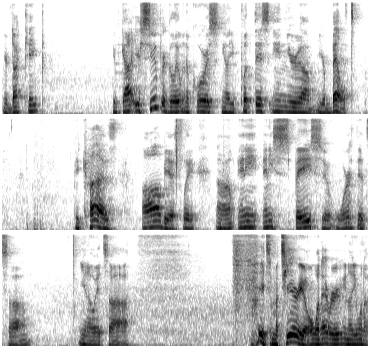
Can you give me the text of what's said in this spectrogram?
your duct tape. You've got your super glue, and of course, you know you put this in your um, your belt because obviously uh, any any spacesuit worth its um, you know its uh, its material, whatever you know you want to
